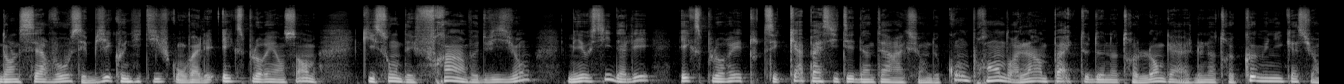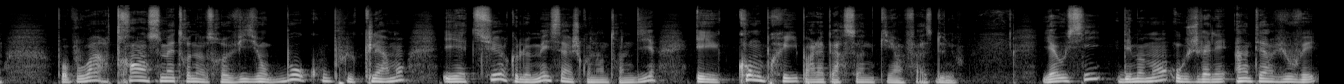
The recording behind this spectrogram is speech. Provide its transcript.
dans le cerveau, ces biais cognitifs qu'on va aller explorer ensemble, qui sont des freins à votre vision, mais aussi d'aller explorer toutes ces capacités d'interaction, de comprendre l'impact de notre langage, de notre communication, pour pouvoir transmettre notre vision beaucoup plus clairement et être sûr que le message qu'on est en train de dire est compris par la personne qui est en face de nous. Il y a aussi des moments où je vais aller interviewer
